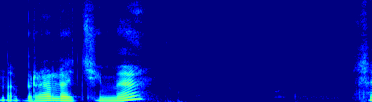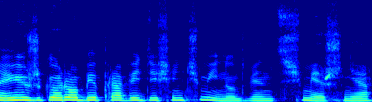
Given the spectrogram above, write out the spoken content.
Dobra, lecimy. Już go robię prawie 10 minut, więc śmiesznie.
